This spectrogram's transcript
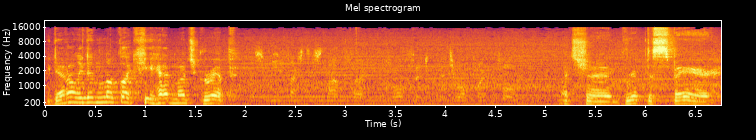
He definitely didn't look like he had much grip, That's the fastest lap for Crawford, 31.4. much uh, grip to spare.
